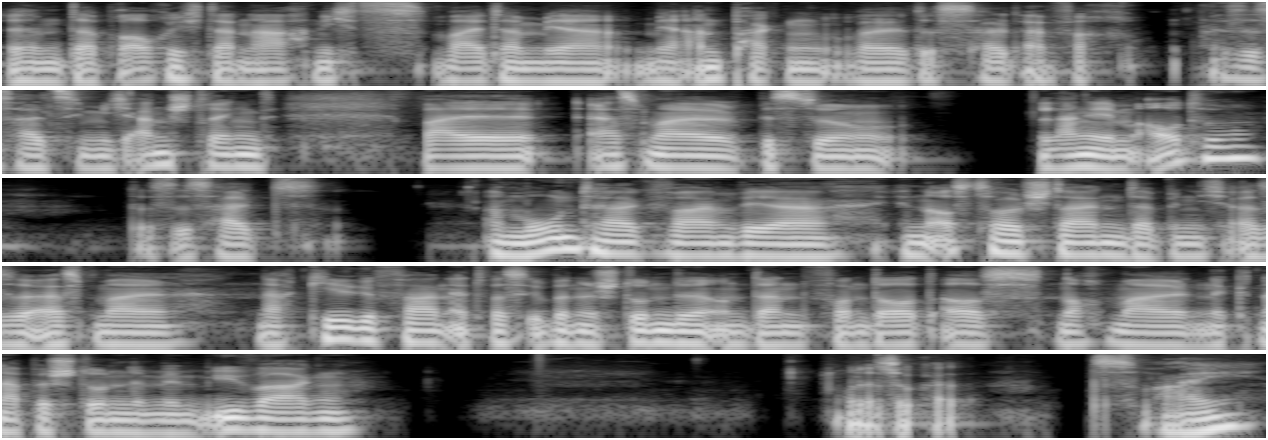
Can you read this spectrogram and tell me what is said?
Ähm, da brauche ich danach nichts weiter mehr, mehr anpacken, weil das halt einfach, es ist halt ziemlich anstrengend, weil erstmal bist du lange im Auto. Das ist halt am Montag waren wir in Ostholstein, da bin ich also erstmal nach Kiel gefahren, etwas über eine Stunde und dann von dort aus nochmal eine knappe Stunde mit dem Ü-Wagen. Oder sogar zwei.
